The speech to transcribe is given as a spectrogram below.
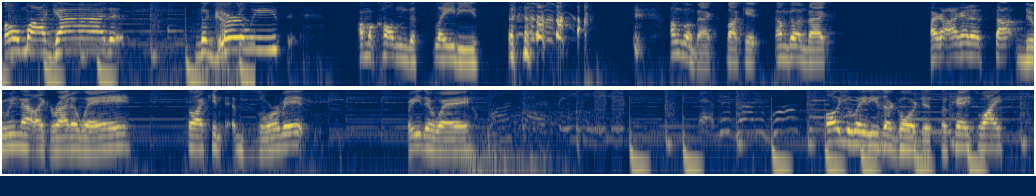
Oh my god. The girlies. I'm gonna call them the sladies. I'm going back. Fuck it. I'm going back. I, I gotta stop doing that like right away so I can absorb it. But either way. All you ladies are gorgeous, okay? Twice.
